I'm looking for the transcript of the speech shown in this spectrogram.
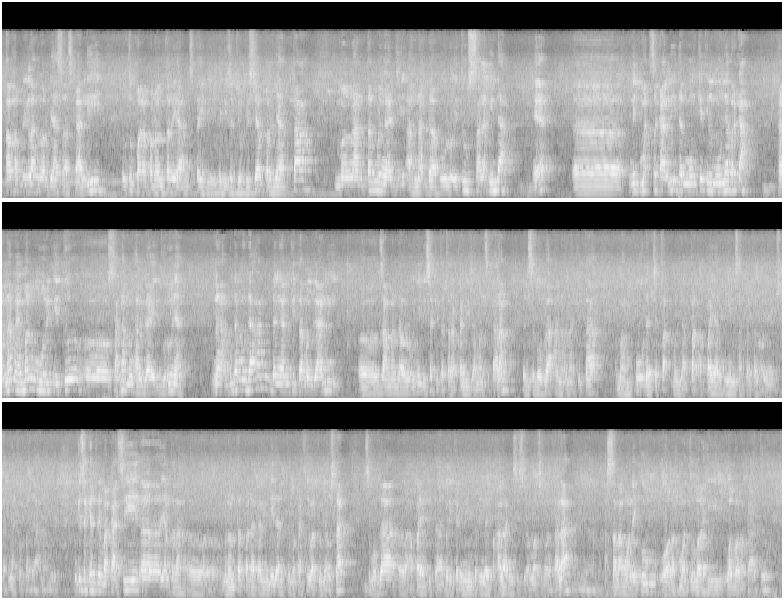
Alhamdulillah luar biasa sekali untuk para penonton yang stay di Dedi Zeti Official ternyata mengantar mengaji anak dahulu itu sangat indah ya Eh, nikmat sekali dan mungkin ilmunya berkah Hmm. karena memang murid itu eh, sangat menghargai gurunya. Nah, mudah-mudahan dengan kita menggali eh, zaman dahulu ini bisa kita terapkan di zaman sekarang dan semoga anak-anak kita mampu dan cepat mendapat apa yang ingin disampaikan oleh ustadznya kepada anak murid. Mungkin sekian terima kasih eh, yang telah eh, menonton pada kali ini dan terima kasih waktunya ustadz. Semoga uh, apa yang kita berikan ini bernilai pahala di sisi Allah Subhanahu Wataala. Assalamualaikum warahmatullahi wabarakatuh.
